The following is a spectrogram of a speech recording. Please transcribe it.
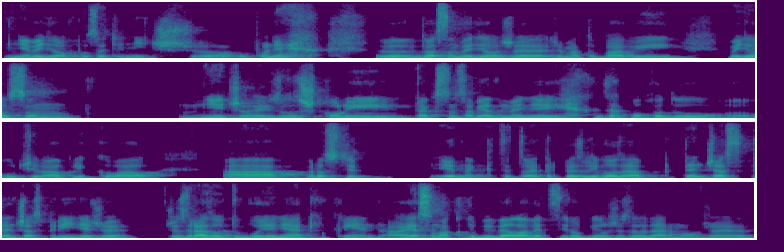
nevedel v podstate nič uh, úplne. Iba som vedel, že, že ma to baví, vedel som niečo hej, zo školy, tak som sa viac menej za pochodu uh, učil a aplikoval. A proste jednak chce to aj trpezlivosť a ten čas, ten čas príde, že, že zrazu tu bude nejaký klient. A ja som ako keby veľa vecí robil, že zadarmo, že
